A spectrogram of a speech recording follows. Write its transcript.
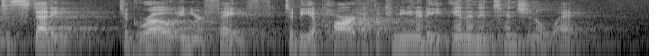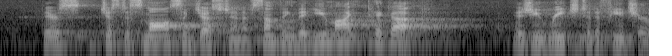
to study, to grow in your faith, to be a part of the community in an intentional way there's just a small suggestion of something that you might pick up as you reach to the future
